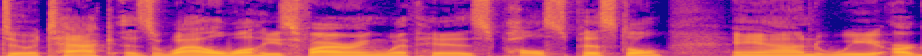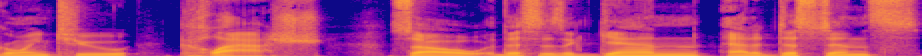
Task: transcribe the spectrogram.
to attack as well while he's firing with his pulse pistol, and we are going to clash. So this is again at a distance,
